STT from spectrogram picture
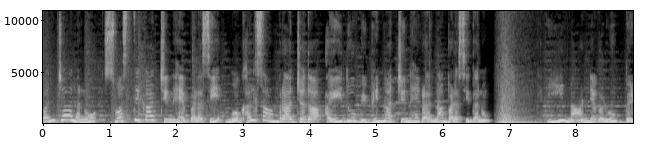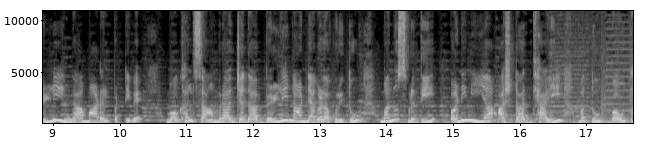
ಪಂಚಾಲನು ಸ್ವಸ್ತಿಕ ಚಿಹ್ನೆ ಬಳಸಿ ಮೊಘಲ್ ಸಾಮ್ರಾಜ್ಯದ ಐದು ವಿಭಿನ್ನ ಚಿಹ್ನೆಗಳನ್ನು ಬಳಸಿದನು. ಈ ನಾಣ್ಯಗಳು ಬೆಳ್ಳಿಯಿಂದ ಮಾಡಲ್ಪಟ್ಟಿವೆ. ಮೊಘಲ್ ಸಾಮ್ರಾಜ್ಯದ ಬೆಳ್ಳಿ ನಾಣ್ಯಗಳ ಕುರಿತು ಮನುಸ್ಮೃತಿ, ಪಣಿನೀಯ ಅಷ್ಟಾಧ್ಯಾಯಿ ಮತ್ತು ಬೌದ್ಧ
